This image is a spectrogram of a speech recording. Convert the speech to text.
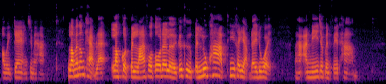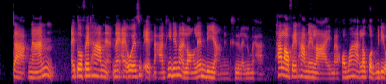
เอาไว้แกล้งใช่ไหมคะ เราไม่ต้องแคปแล้วเรากดเป็นไลฟ์โฟโต้ได้เลย ก็คือเป็นรูปภาพที่ขยับได้ด้วยนะคะอันนี้จะเป็นเฟซไทม์จากนั้นไอตัวเฟซไทม์เนี่ยใน iOS 11 นะคะที่ได้หน่อยลองเล่นดีอย่างหนึ่งคืออะไรรู้ไหมคะ ถ้าเราเฟซไทม์ในไลน์หมายความว่าเรากดวิดีโอ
